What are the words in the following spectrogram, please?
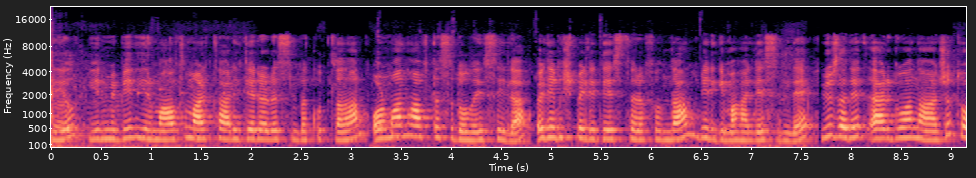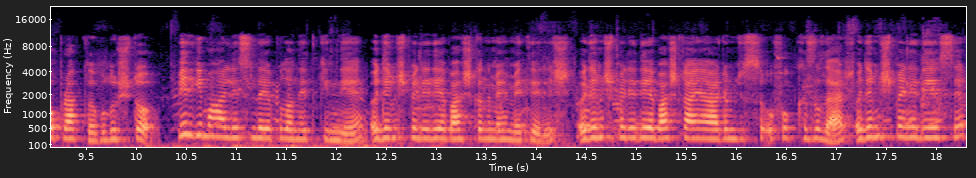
yıl 21-26 Mart tarihleri arasında kutlanan Orman Haftası dolayısıyla Ödemiş Belediyesi tarafından Birgi Mahallesi'nde 100 adet erguvan ağacı toprakla buluştu. Birgi Mahallesi'nde yapılan etkinliğe Ödemiş Belediye Başkanı Mehmet Eriş, Ödemiş Belediye Başkan Yardımcısı Ufuk Kızıler, Ödemiş Belediyesi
